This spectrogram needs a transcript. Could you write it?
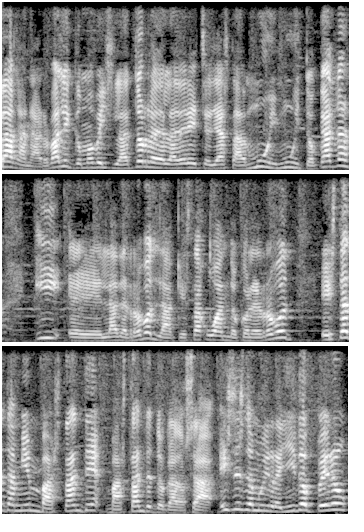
va a ganar, ¿vale? Como veis la torre de la derecha ya está muy muy tocada y eh, la del robot, la que está jugando con el robot, está también bastante, bastante tocada. O sea, este está muy reñido pero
